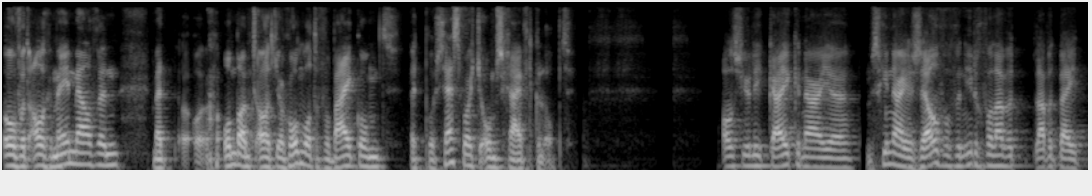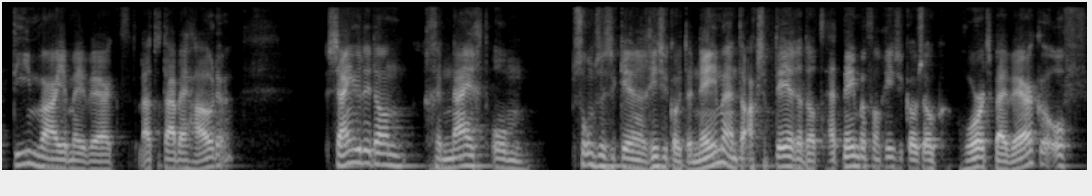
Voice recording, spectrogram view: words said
over het algemeen, Melvin, met, ondanks al het jargon wat er voorbij komt, het proces wat je omschrijft klopt. Als jullie kijken naar je, misschien naar jezelf, of in ieder geval laten we, het, laten we het bij het team waar je mee werkt, laten we het daarbij houden. Zijn jullie dan geneigd om soms eens een keer een risico te nemen en te accepteren dat het nemen van risico's ook hoort bij werken? Of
